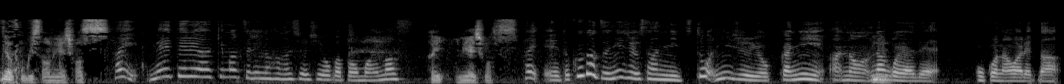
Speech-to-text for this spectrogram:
では、小口さんお願いします。はい。メーテレ秋祭りの話をしようかと思います。はい、お願いします。はい。えっ、と、9月23日と24日に、あの、うん名古屋で行われた、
